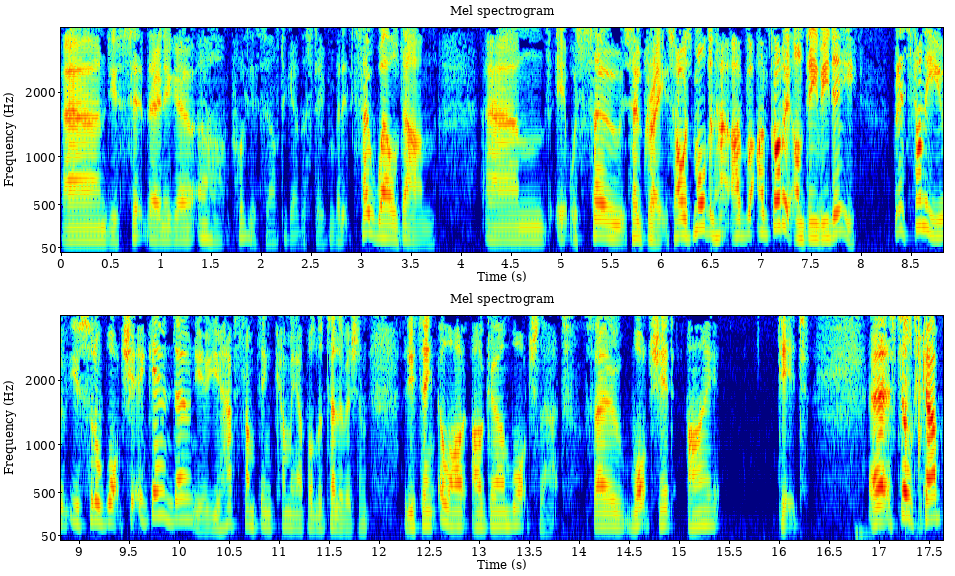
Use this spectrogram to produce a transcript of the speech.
And you sit there and you go, oh, pull yourself together, Stephen. But it's so well done. And it was so, so great. So I was more than happy. I've, I've got it on DVD. But it's funny, you, you sort of watch it again, don't you? You have something coming up on the television and you think, oh, I'll, I'll go and watch that. So watch it. I did. Uh, still to come,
